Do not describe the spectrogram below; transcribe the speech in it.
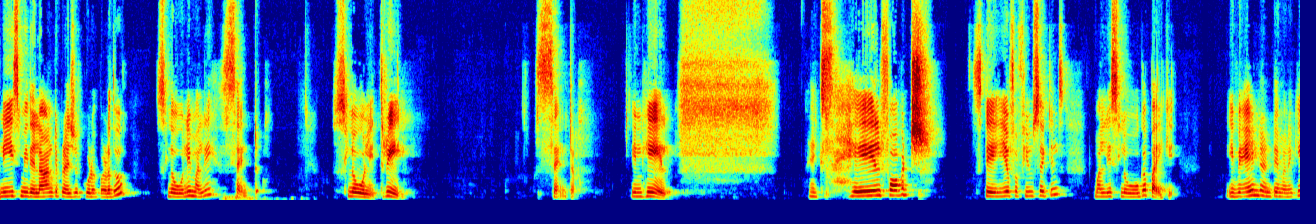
నీస్ మీద ఎలాంటి ప్రెషర్ కూడా పడదు. స్లోలీ మళ్ళీ center slowly three center inhale exhale forward stay here for few seconds మళ్ళీ స్లోగా పైకి. ఇవేంటంటే మనకి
